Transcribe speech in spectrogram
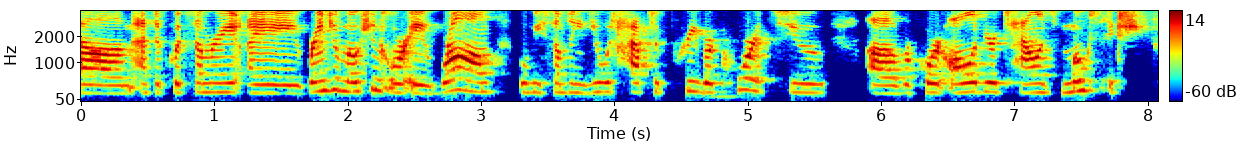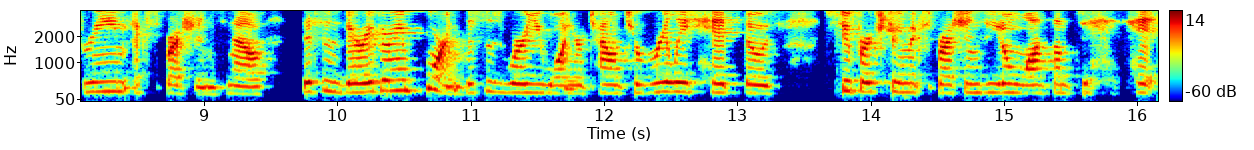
um, as a quick summary, a range of motion or a ROM will be something you would have to pre-record to uh, record all of your talent's most extreme expressions. Now, this is very, very important. This is where you want your talent to really hit those super extreme expressions. You don't want them to hit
